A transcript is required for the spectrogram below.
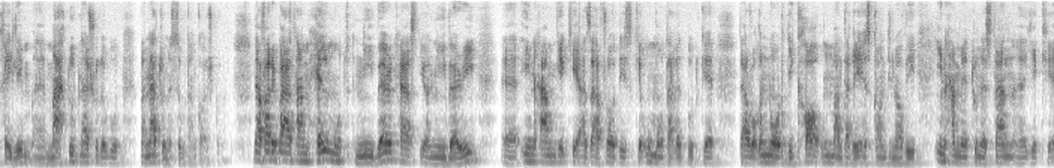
خیلی محدود نشده بود و نتونسته بودن کارش کنن. نفر بعد هم هلموت نیبرگ هست یا نیبری این هم یکی از افرادی است که اون معتقد بود که در واقع نوردیک ها اون منطقه اسکاندیناوی این همه تونستن یک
